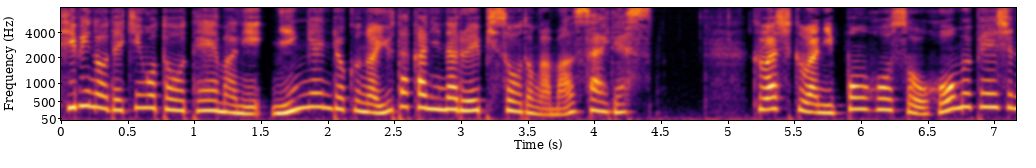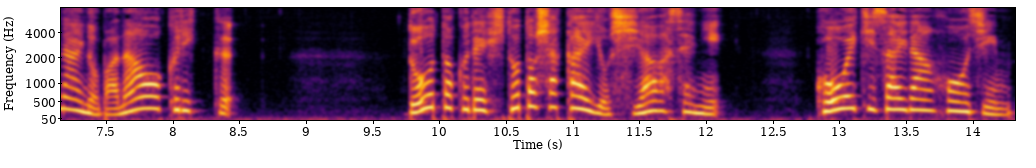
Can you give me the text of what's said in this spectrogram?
日々の出来事をテーマに人間力が豊かになるエピソードが満載です。詳しくは日本放送ホームページ内のバナーをクリック。道徳で人と社会を幸せに。公益財団法人、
